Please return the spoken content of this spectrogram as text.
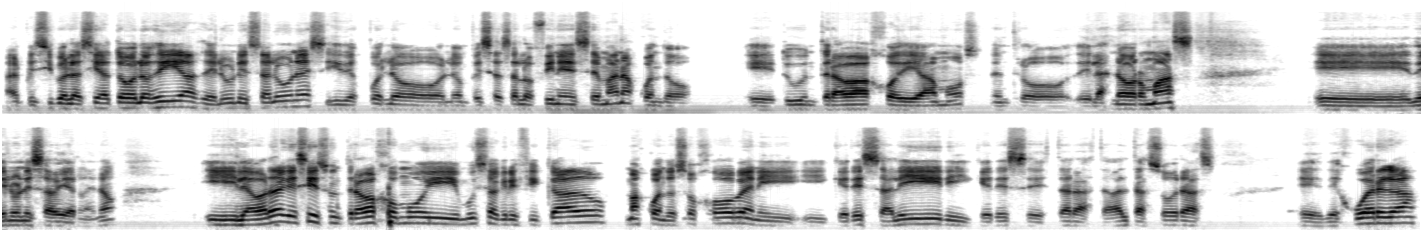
Al principio lo hacía todos los días, de lunes a lunes, y después lo, empecé a hacer los fines de semana cuando eh, tuve un trabajo, digamos, dentro de las normas, eh, de lunes a viernes, ¿no? Y la verdad que sí, es un trabajo muy, muy sacrificado, más cuando sos joven y, querés salir y querés estar hasta altas horas eh, de juerga,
